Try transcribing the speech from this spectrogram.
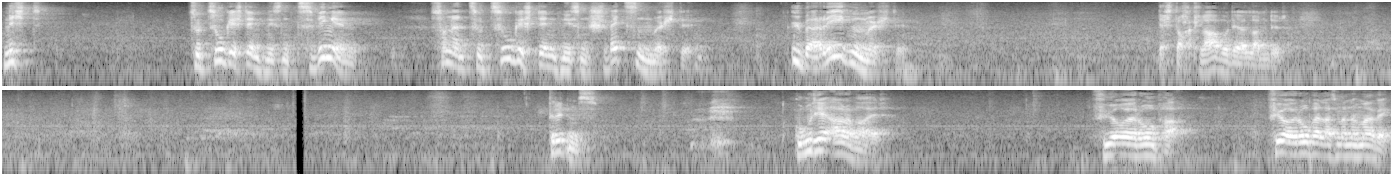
nicht zu Zugeständnissen zwingen, sondern zu Zugeständnissen schwätzen möchte, überreden möchte, ist doch klar, wo der landet. Drittens, gute Arbeit für Europa. Für Europa lassen wir nochmal weg.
